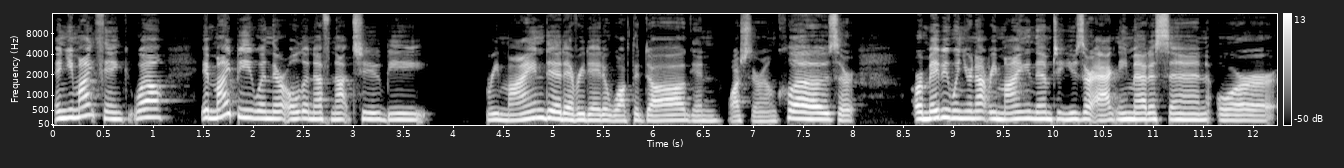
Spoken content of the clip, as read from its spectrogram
And you might think, well, it might be when they're old enough not to be reminded every day to walk the dog and wash their own clothes or or maybe when you're not reminding them to use their acne medicine or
